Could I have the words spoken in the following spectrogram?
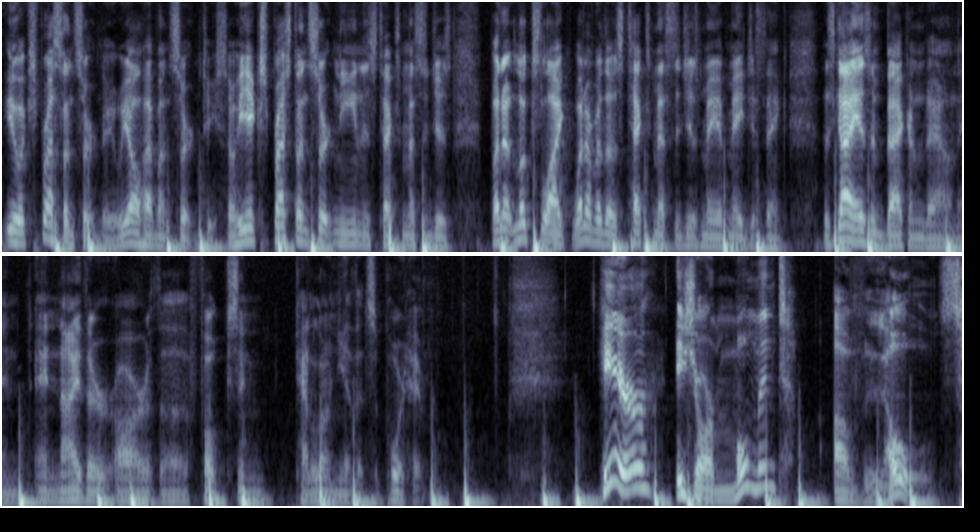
you express uncertainty. We all have uncertainty. So he expressed uncertainty in his text messages, but it looks like whatever those text messages may have made you think, this guy isn't backing down, and and neither are the folks in Catalonia that support him. Here is your moment of lows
